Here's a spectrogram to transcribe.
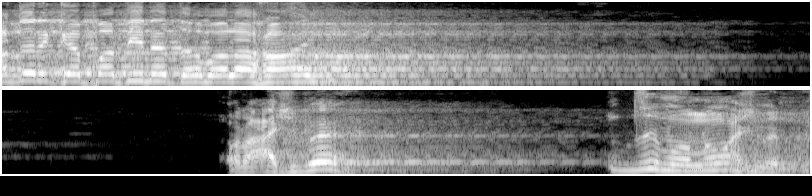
ওদেরকে পাতি নেতা বলা হয়। ওরা আসবে? জীবনও আসবে না।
